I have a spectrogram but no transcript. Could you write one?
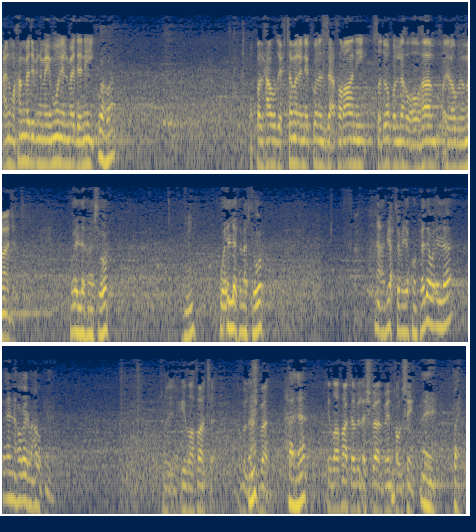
عن محمد بن ميمون المدني. وهو؟ يقول الحافظ يحتمل أن يكون الزعفراني صدوق له أوهام رجله ابن ماجه. وإلا فمستور؟ وإلا فمستور؟ نعم يحتمل يكون كذا وإلا فإنه غير معروف يعني. إضافات أبو الأشبال. هذا؟ إضافات أبو الأشبال بين قوسين. إيه طيب.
